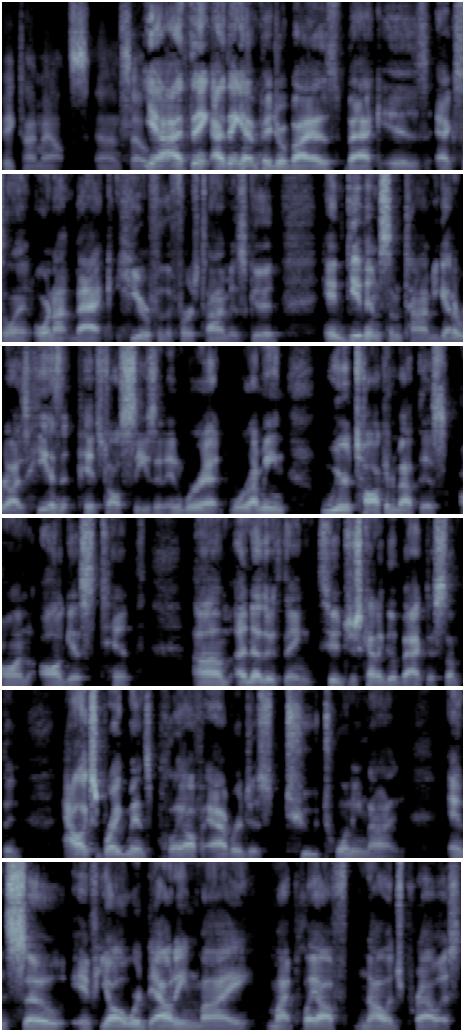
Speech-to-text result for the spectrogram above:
big time outs. Um, so yeah, I think I think having Pedro Baez back is excellent, or not back here for the first time is good, and give him some time. You got to realize he hasn't pitched all season, and we're at we're I mean we're talking about this on August 10th. Um, another thing to just kind of go back to something, Alex Bregman's playoff average is 229. And so if y'all were doubting my my playoff knowledge prowess,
